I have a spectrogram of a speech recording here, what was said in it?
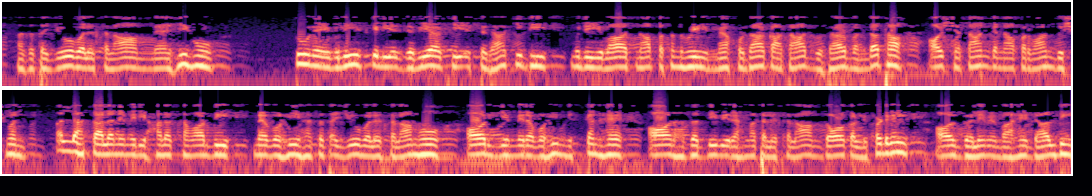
حضرت ایوب علیہ السلام، میں ہی ہوں۔ تو نے ابلیس کے لیے جبیا کی ابتدا کی تھی۔ مجھے یہ بات ناپسند ہوئی۔ میں خدا کا اطاعت گزار بندہ تھا اور شیطان کا نافرمان دشمن۔ اللہ تعالیٰ نے میری حالت سنوار دی۔ میں وہی حضرت ایوب علیہ السلام ہوں اور یہ میرا وہی مسکن ہے۔ اور حضرت دیوی رحمت علیہ السلام دوڑ کر لپٹ گئی اور گلے میں باہیں ڈال دی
